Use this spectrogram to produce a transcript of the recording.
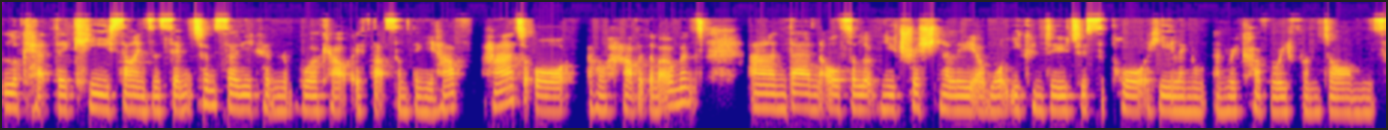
look at the key signs and symptoms so you can work out if that's something you have had or, or have at the moment. And then also look nutritionally at what you can do to support healing and recovery from DOMS.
